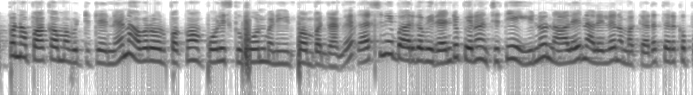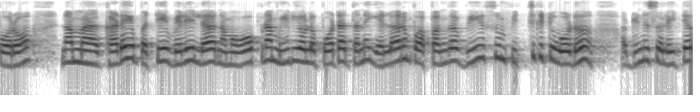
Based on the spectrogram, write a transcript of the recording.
அப்போ நான் பார்க்காம விட்டுட்டேனேன்னு அவர் ஒரு பக்கம் போலீஸ்க்கு ஃபோன் பண்ணி இன்ஃபார்ம் பண்ணுறாங்க தர்ஷினி பார்கவி ரெண்டு பேரும் சித்தி இன்னும் நாளே நாளையில் நம்ம கடை திறக்க போகிறோம் நம்ம கடையை பற்றி வெளியில் நம்ம ஓப்பனாக மீடியாவில் போட்டால் தானே எல்லாரும் பார்ப்பாங்க வியூஸும் பிச்சுக்கிட்டு ஓடும் அப்படின்னு சொல்லிட்டு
